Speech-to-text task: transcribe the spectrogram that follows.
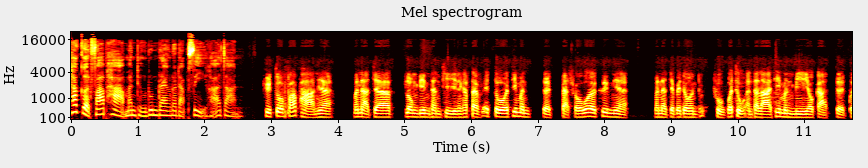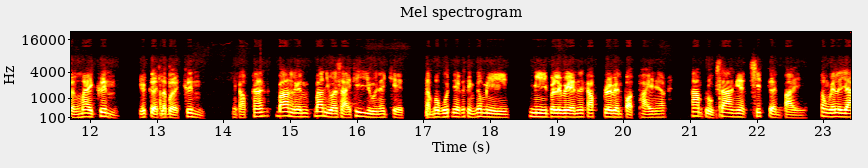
ถ้าเกิดฟ้าผ่ามันถึงรุนแรงระดับ 4คะอาจารย์ คือตัวฟ้าผ่าเนี่ยมันอาจจะลงดินทันทีนะครับ แต่ไอตัวที่มันเกิดแฟลชโอเวอร์ขึ้นเนี่ย มันอาจจะไปโดนถูกวัตถุอันตรายที่มันมีโอกาสเกิดเพลิงไหม้ขึ้น หรือเกิดระเบิดขึ้นนะครับถ้าบ้านเรือนบ้านอยู่อาศัยที่อยู่ในเขตสัมภาวุธเนี่ยก็ถึงต้องมีมีบริเวณนะครับบริเวณปลอดภัยเนี่ยห้ามปลูกสร้างเนี่ยชิดเกินไป ต้องเว้นระยะ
